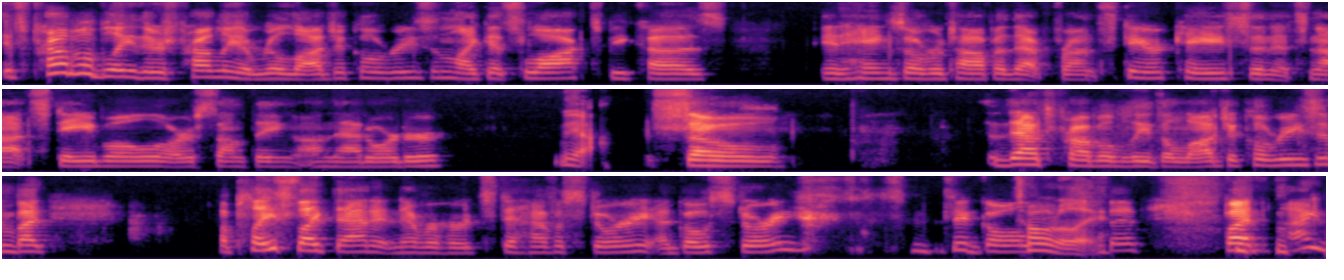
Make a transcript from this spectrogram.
It's probably there's probably a real logical reason, like it's locked because it hangs over top of that front staircase and it's not stable or something on that order. Yeah. So that's probably the logical reason, but a place like that, it never hurts to have a story, a ghost story to go totally. But I,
